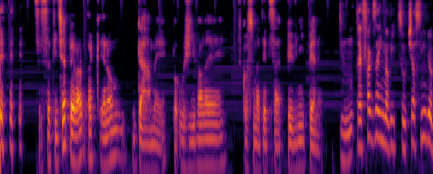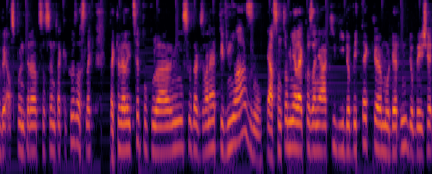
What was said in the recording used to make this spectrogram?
Co se týče piva, tak jenom dámy používaly v kosmetice pivní pěnu. Hmm, to je fakt zajímavý. V současné době, aspoň teda, co jsem tak jako zaslech, tak velice populární jsou takzvané pivní lázně. Já jsem to měl jako za nějaký výdobytek moderní doby, že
